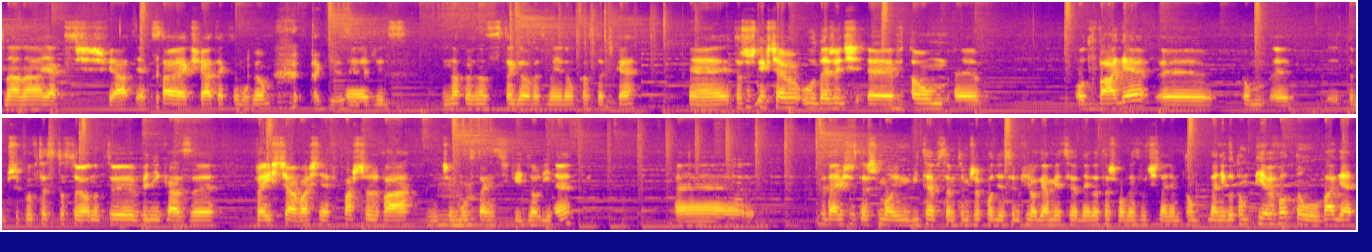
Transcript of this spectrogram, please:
znana jak świat, jak stara jak świat, jak to mówią, Tak jest. e, więc na pewno z tego wezmę jedną kosteczkę. E, troszeczkę chciałbym uderzyć e, w tą e, odwagę, e, tą, e, ten przypływ testosteronu, który wynika z wejścia właśnie w paszczę lwa, niczym Mhm. Mustang z Dzikiej Doliny. Wydaje mi się, że też moim bicepsem, tym, że podniosłem kilogram niego, też mogę zwrócić na, nią tą, na niego tą pierwotną uwagę,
